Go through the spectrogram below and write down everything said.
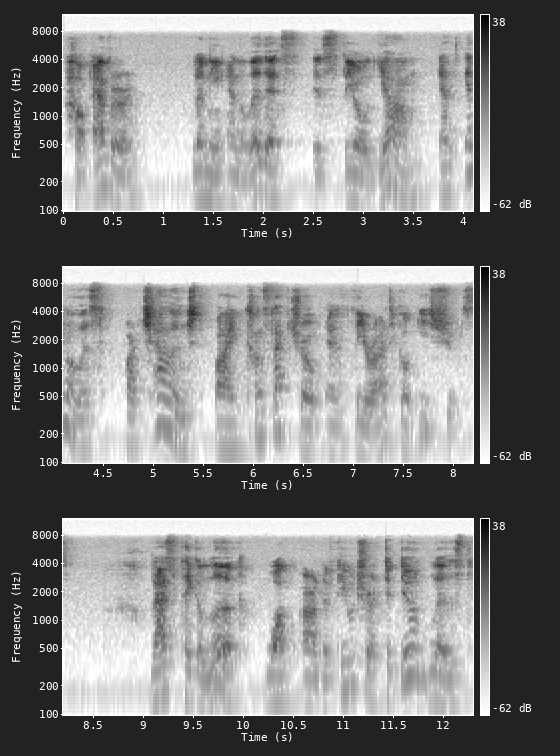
However, learning analytics is still young and analysts are challenged by conceptual and theoretical issues. Let's take a look what are the future to-do list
